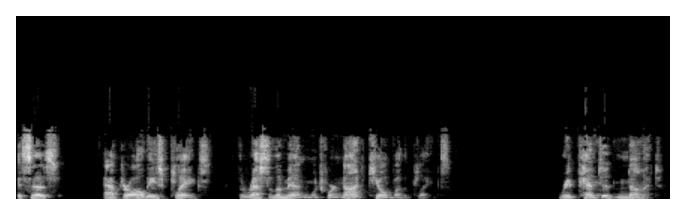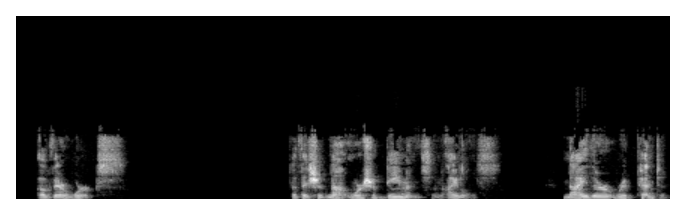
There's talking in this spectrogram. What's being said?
It says, After all these plagues, the rest of the men which were not killed by the plagues repented not of their works, that they should not worship demons and idols, neither repented,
